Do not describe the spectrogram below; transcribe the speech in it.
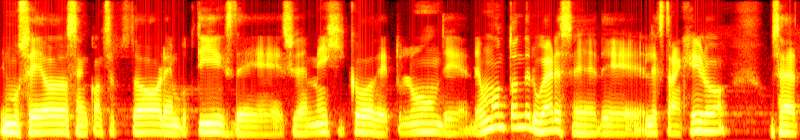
en, museos, en concept store, en boutiques de Ciudad de México, de Tulum, de, de un montón de lugares eh, del extranjero. O sea,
